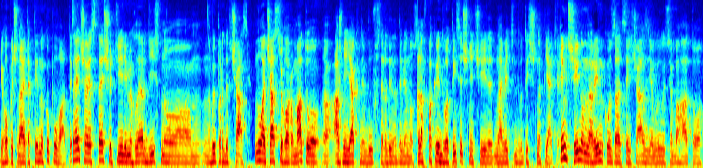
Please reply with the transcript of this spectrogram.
його починають активно купувати. Це через те, що Тірі Мюглер дійсно випередив час. Ну а час цього аромату аж ніяк не був середина 90 а навпаки, 2000 чи навіть 2005. Таким чином на ринку за цей час з'явилося багато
